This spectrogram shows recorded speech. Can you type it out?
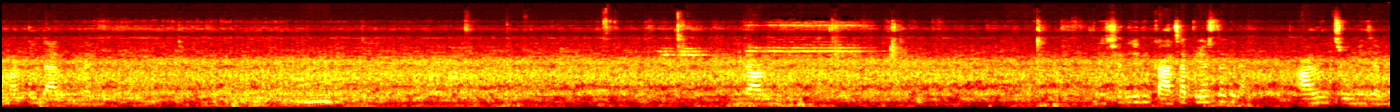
আমার তো দারুণ লাগে। দারুণ এর সাথে যদি কাঁচা পেঁয়াজ থাকে না আরও জমে যাবে।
